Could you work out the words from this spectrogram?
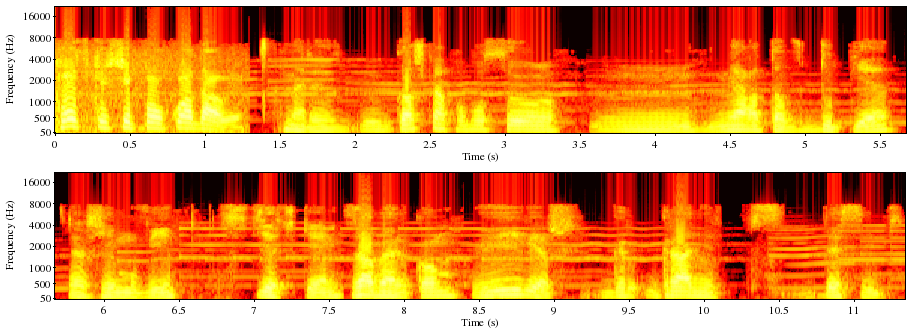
klocki się poukładały. Mary, Gorzka po prostu mm, miała to w dupie, jak się mówi, z dzieckiem, z Amelką i wiesz, gr granie w The Sims.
